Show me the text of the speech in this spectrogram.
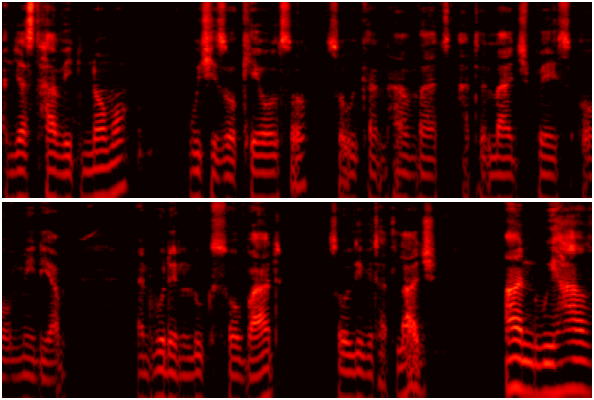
and just have it normal which is okay also. So we can have that at a large pace or medium and wouldn't look so bad. So we'll leave it at large. And we have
